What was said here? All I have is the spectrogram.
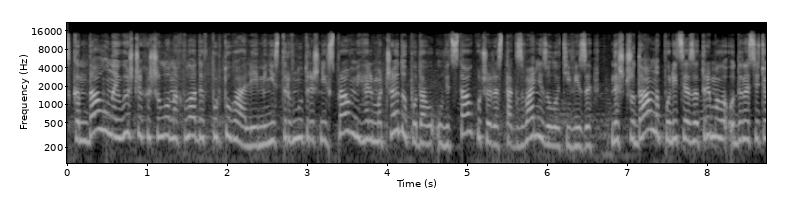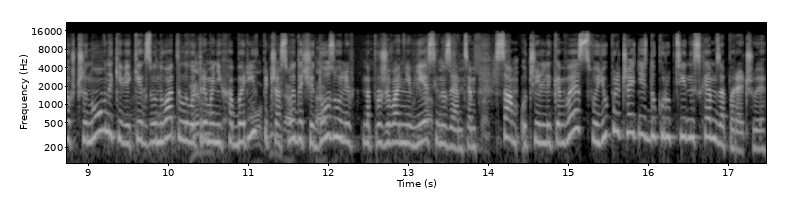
Скандал у найвищих ешелонах влади в Португалії. Міністр внутрішніх справ Мігель Мачедо подав у відставку через так звані золоті візи. Нещодавно поліція затримала 11 чиновників, яких звинуватили в отриманні хабарів під час видачі дозволів на проживання в ЄС іноземцям. Сам очільник МВС свою причетність до корупційних схем заперечує.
